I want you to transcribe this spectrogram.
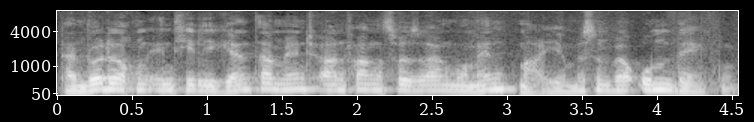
Dann würde doch ein intelligenter Mensch anfangen zu sagen, Moment mal, hier müssen wir umdenken.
